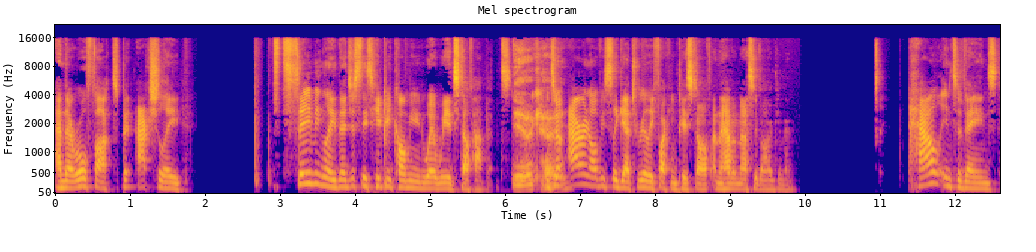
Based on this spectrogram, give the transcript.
and they're all fucked, but actually, seemingly they're just this hippie commune where weird stuff happens. yeah, okay. And so Aaron obviously gets really fucking pissed off and they have a massive argument. Hal intervenes.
